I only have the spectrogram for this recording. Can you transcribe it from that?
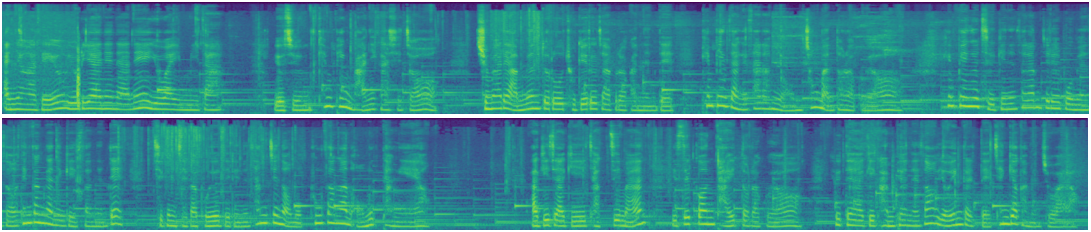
안녕하세요. 요리하는 아내 요아입니다. 요즘 캠핑 많이 가시죠? 주말에 안면도로 조개를 잡으러 갔는데 캠핑장에 사람이 엄청 많더라고요. 캠핑을 즐기는 사람들을 보면서 생각나는 게 있었는데 지금 제가 보여드리는 삼진 어묵 풍성한 어묵탕이에요. 아기자기 작지만 있을 건 다 있더라고요. 휴대하기 간편해서 여행 갈 때 챙겨가면 좋아요.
